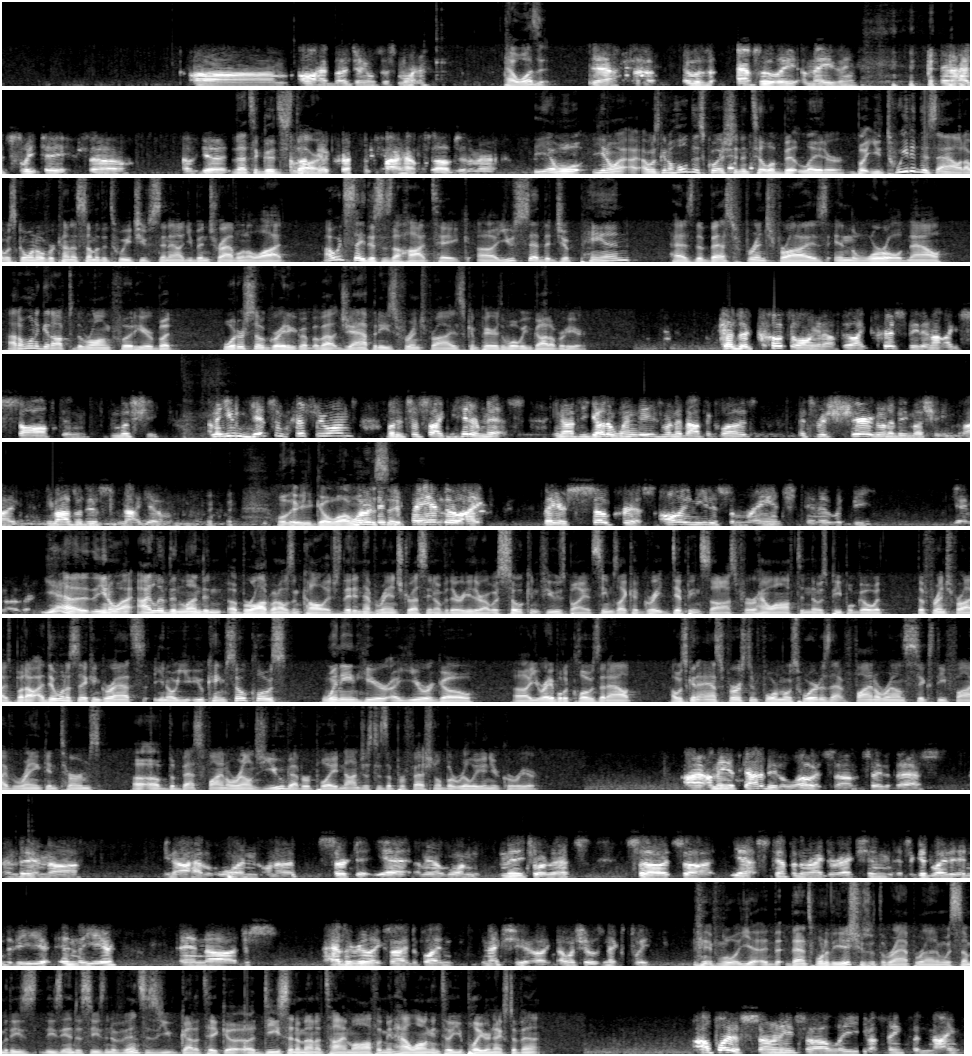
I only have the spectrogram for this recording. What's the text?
Um, oh, I had Bojangles this morning. How was it? Yeah, uh, it was absolutely amazing, and I had sweet tea, so was good. That's a good I'm start. gonna crush firehouse subs in a minute. Yeah, well, you know, I, I was going to hold this question until a bit later, but you tweeted this out. I was going over kind of some of the tweets you've sent out. You've been traveling a lot. I would say this is a hot take. Uh, you said that Japan has the best French fries in the world. Now, I don't want to get off to the wrong foot here, but what are so great about Japanese French fries compared to what we've got over here? Because they're cooked long enough. They're like crispy. They're not like soft and mushy. I mean, you can get some crispy ones, but it's just like hit or miss. You know, if you go to Wendy's when they're about to close, it's for sure going to be mushy. Like you might as well just not get them. Well, there you go. Well, I wanted But to in say. Japan, they're like they are so crisp. All they need is some ranch, and it would be game over. Yeah, you know, I, I lived in London abroad when I was in college. They didn't have ranch dressing over there either. I was so confused by it. It seems like a great dipping sauce for how often those people go with the French fries. But I, I do want to say congrats. You know, you, you came so close winning here a year ago. Uh, you were able to close it out. I was going to ask first and foremost, where does that final round 65 rank in terms uh, of the best final rounds you've ever played, not just as a professional, but really in your career? I, I mean, it's got to be the lowest. So I would say the best. And then, uh, you know, I haven't won on a circuit yet. I mean, I've won mini tour events. So it's uh, yeah, step in the right direction. It's a good way to end the year, end the year, and uh, just has me really excited to play next year. Like I wish it was next week. well, yeah, th- that's one of the issues with the wraparound and with some of these these end of season events is you've got to take a, a decent amount of time off. I mean, how long until you play your next event? I'll play the Sony, so I'll leave. I think the ninth,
